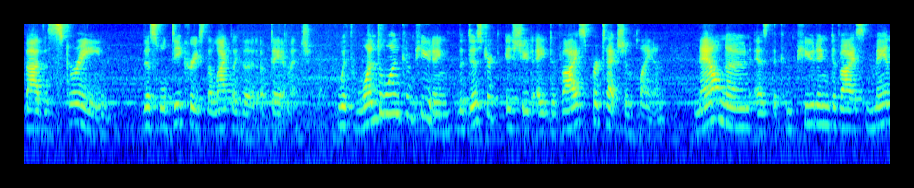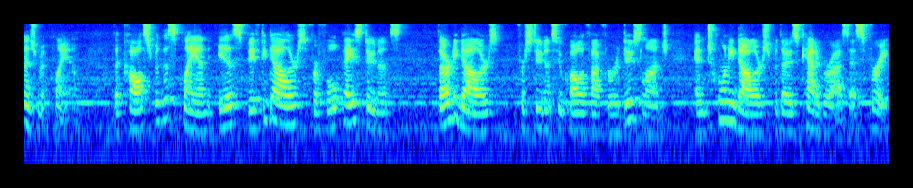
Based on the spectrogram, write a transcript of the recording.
by the screen. This will decrease the likelihood of damage. With one-to-one computing, the district issued a device protection plan, now known as the Computing Device Management Plan. The cost for this plan is $50 for full pay students, $30 for students who qualify for reduced lunch, and $20 for those categorized as free.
